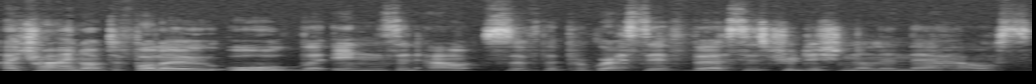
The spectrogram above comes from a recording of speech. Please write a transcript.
I try not to follow all the ins and outs of the progressive versus traditional in their house.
